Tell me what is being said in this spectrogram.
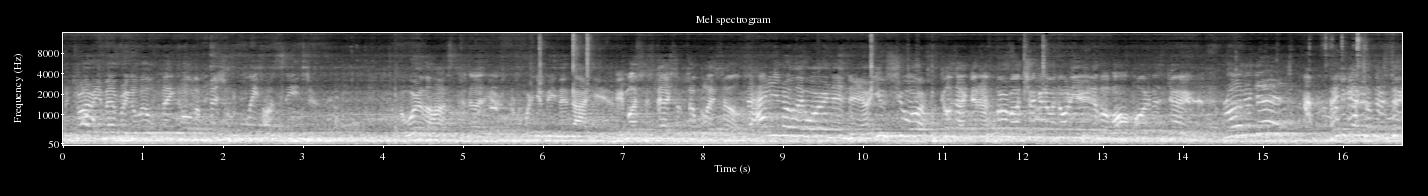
But try remembering a little thing called official police procedure. But where are the hostages? They're not here. They're not here? He must have stashed them someplace else. So how do you know they weren't in there? Are you sure? Because I did a thermal check and there was only eight of them, all part of his gang. Wrong again. Hey, you got something to say,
